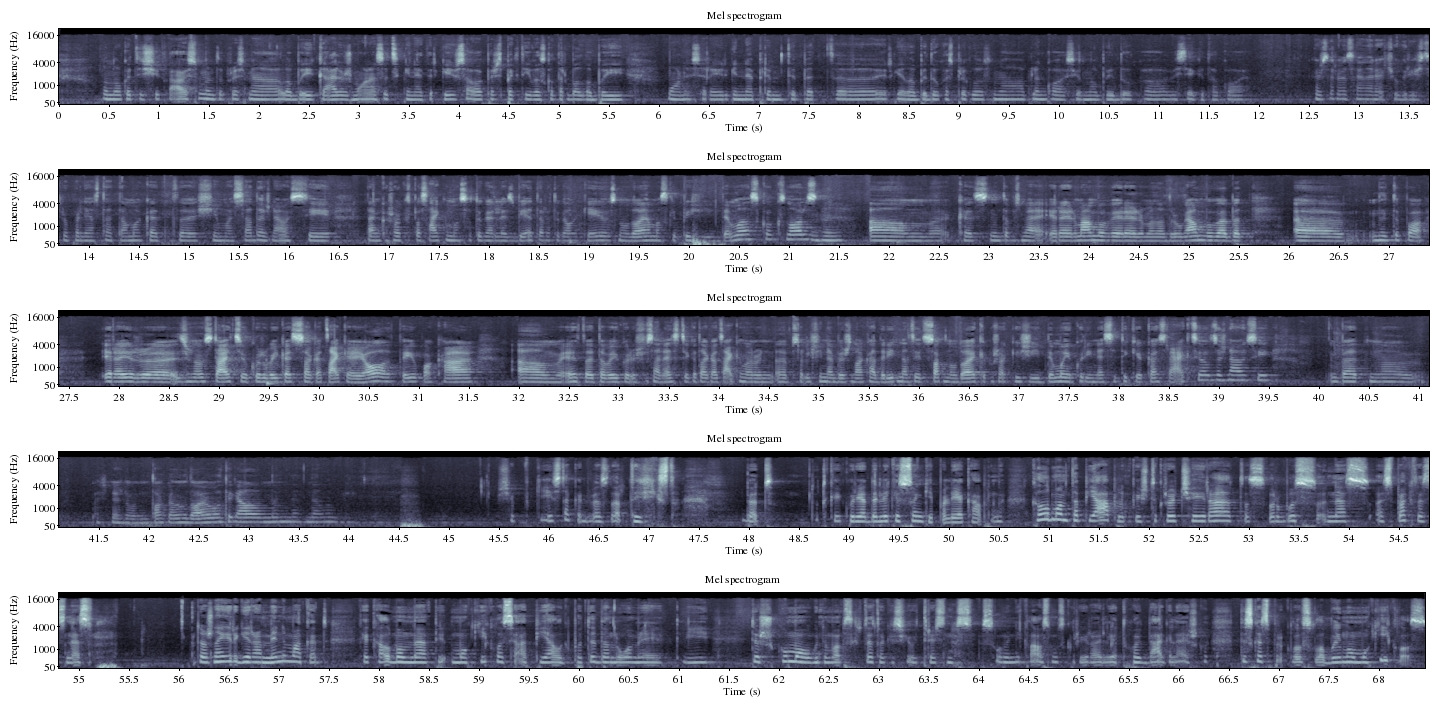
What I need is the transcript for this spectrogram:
manau, kad į šį klausimą, ta prasme, labai gali žmonės atsakinėti irgi iš savo perspektyvos, kad arba labai žmonės yra irgi neprimti, bet uh, irgi labai daug kas priklauso nuo aplinkos ir labai daug uh, vis tiek įtakoja. Aš dar visai norėčiau grįžti ir paliesti tą temą, kad e, šeimose dažniausiai ten kažkoks pasakymas, o tu gal lesbietė, ar tu gal gėjus naudojamas kaip įžeidimas koks nors, mhm. um, kas, nu, ta prasme, yra ir man buvę, yra ir mano draugam buvę, bet, uh, nu, tipo, uh, yra ir, žinau, situacijų, kur vaikas tiesiog atsakė jo, taip, o ką. Um, ir tada tėvai, kur iš viso nesitikė tokio atsakymą ir absoliučiai nebežino, ką daryti, nes tai tiesiog naudoja kaip kažkokį žaidimą, į kurį nesitikė jokios reakcijos dažniausiai. Bet, nu, aš nežinau, nu, tokio naudojimo tai gal nu, nelabai. Ne Šiaip keista, kad vis dar tai vyksta. Bet kai kurie dalykai sunkiai palieka aplinką. Kalbant apie aplinką, iš tikrųjų čia yra tas svarbus nes, aspektas, nes Dažnai irgi yra minima, kad kai kalbame apie mokyklose apie LGBT bendruomenę, lytiškumo augdymą, apskritai tokius jautresnius visuomeniai klausimus, kur yra Lietuvoje begalė, aišku, viskas priklauso labai nuo mokyklos.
